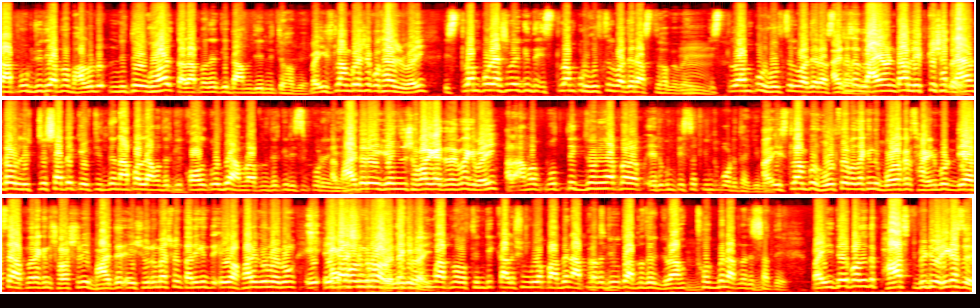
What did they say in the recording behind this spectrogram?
কাপড় যদি আপনার ভালো নিতে হয় তাহলে আপনাদেরকে দাম দিয়ে নিতে হবে। ভাই ইসলামপুর এসে কোথায় আসবে ভাই? ইসলামপুরে আসবে কিন্তু ইসলামপুর হোলসেল বাজারে আসতে হবে ভাই। ইসলামপুর হোলসেল বাজারে আসতে হচ্ছে হবে। লায়নটা লিফটের সাথে? লিস্টের সাথে কেউ চিনতে না পারলে আমাদেরকে কল করবে আমরা আপনাদেরকে রিসিভ করে নিই ভাইদের এই গেঞ্জি সবার গাইতে থাকবে নাকি ভাই? আর আমরা প্রত্যেকজনই আপনারা এরকম টি শার্ট কিন্তু পরে থাকি আর ইসলামপুর হোলসেল বাজার কিন্তু বড় আকার সাইনবোর্ড দেওয়া আছে আপনারা কিন্তু সরাসরি ভাইদের এই শোরুমে আসবেন তাহলে কিন্তু এই অফারগুলো এবং এই কালেকশনগুলো পাবেন নাকি ভাই? আপনার অথেন্টিক কালেকশনগুলো পাবেন আপনারা যেহেতু আপনাদের গ্রাহক ঠকবেন আপনাদের সাথে। বা ঈদের পরে ফার্স্ট ভিডিও ঠিক আছে?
